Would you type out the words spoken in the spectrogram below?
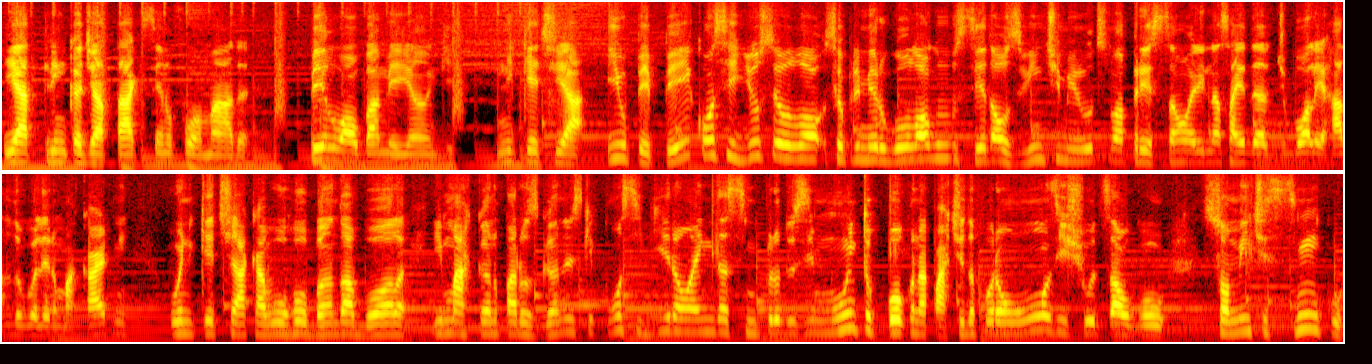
e a trinca de ataque sendo formada pelo Aubameyang, Nketiah e o PP e conseguiu seu, seu primeiro gol logo cedo aos 20 minutos numa pressão ali na saída de bola errada do goleiro McCartney o Nketiah acabou roubando a bola e marcando para os Gunners que conseguiram ainda assim produzir muito pouco na partida. Foram 11 chutes ao gol, somente 5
